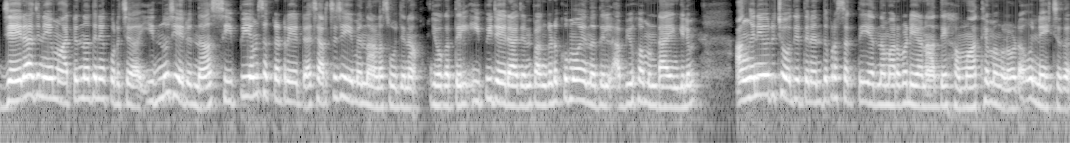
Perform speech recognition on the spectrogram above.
ജയരാജനെ മാറ്റുന്നതിനെക്കുറിച്ച് ഇന്നു ചേരുന്ന സി പി എം സെക്രട്ടേറിയറ്റ് ചർച്ച ചെയ്യുമെന്നാണ് സൂചന. യോഗത്തിൽ ഇ പി ജയരാജൻ പങ്കെടുക്കുമോ എന്നതിൽ അഭ്യൂഹമുണ്ടായെങ്കിലും അങ്ങനെയൊരു ചോദ്യത്തിന് എന്ത് പ്രസക്തി എന്ന മറുപടിയാണ് അദ്ദേഹം മാധ്യമങ്ങളോട് ഉന്നയിച്ചത്.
